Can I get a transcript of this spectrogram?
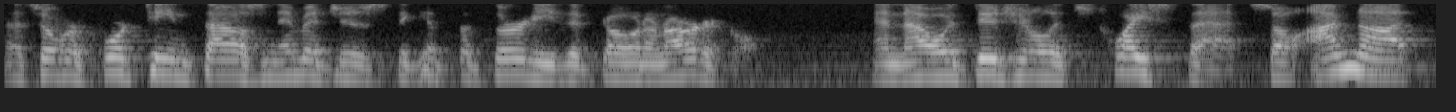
That's over 14,000 images to get the 30 that go in an article. And now with digital, it's twice that. So I'm not,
